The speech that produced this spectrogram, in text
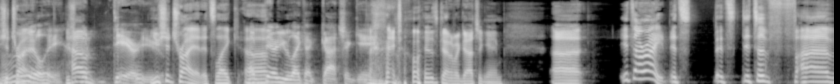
you should try it. Really? How dare you? You should try it. It's like How uh, dare you like a gotcha game? I know it is kind of a gotcha game. Uh, it's all right. It's it's it's a. F- uh,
